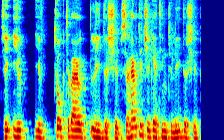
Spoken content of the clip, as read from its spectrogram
So you you've talked about leadership. So how did you get into leadership?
